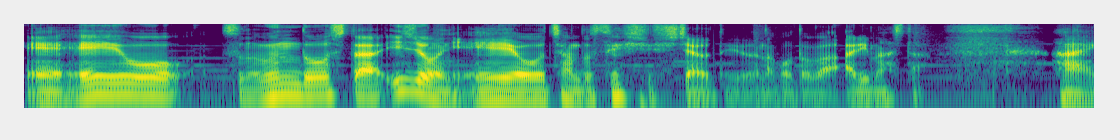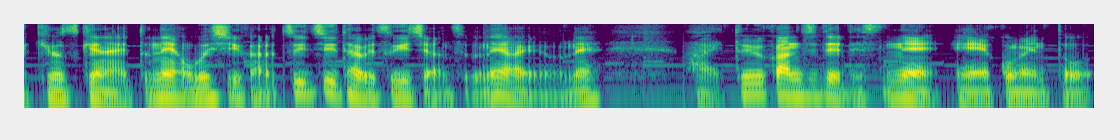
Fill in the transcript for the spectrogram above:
えー、栄養その運動した以上に栄養をちゃんと摂取しちゃうというようなことがありましたはい、気をつけないとね、美味しいからついつい食べ過ぎちゃうんですよね、ああいうのね。はい、という感じでですね、えー、コメント、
